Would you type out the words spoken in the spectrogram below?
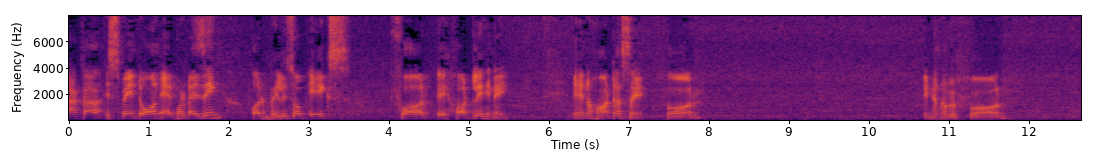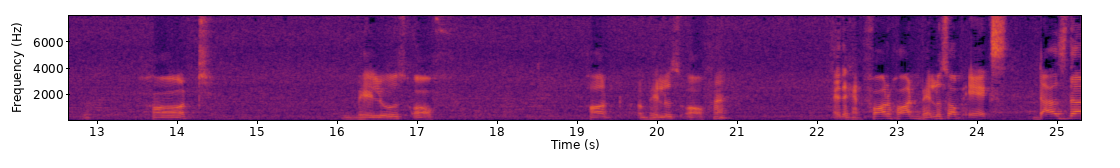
taka spend on advertising for values of X for a what লেহি নেই। এখানে হট আছে ফর এখানে হবে for what values of what values of হ্যাঁ? এই দেখেন for what values of X does the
